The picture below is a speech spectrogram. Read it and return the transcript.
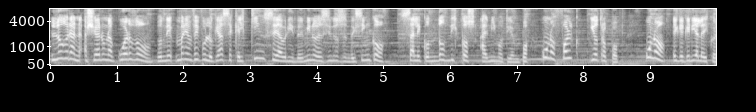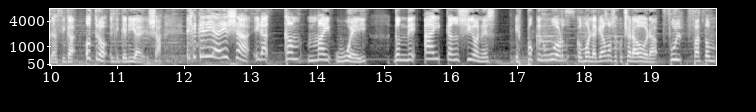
Logran llegar a un acuerdo donde Marian Faithfull lo que hace es que el 15 de abril de 1965 sale con dos discos al mismo tiempo, uno folk y otro pop. Uno, el que quería la discográfica, otro, el que quería ella. El que quería ella era Come My Way, donde hay canciones spoken word como la que vamos a escuchar ahora, Full Phantom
